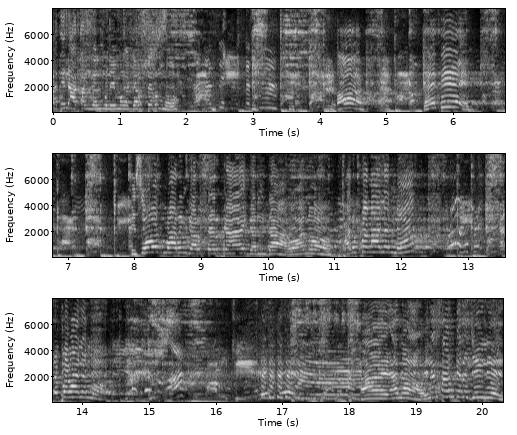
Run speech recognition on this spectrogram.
At tinatanggal mo na yung mga garter mo. Oh, ready? Isuot mo rin garter kay ganda. O ano? Anong pangalan mo? Anong pangalan mo? Ay, ano? Ilang taon ka na, Jaylin?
